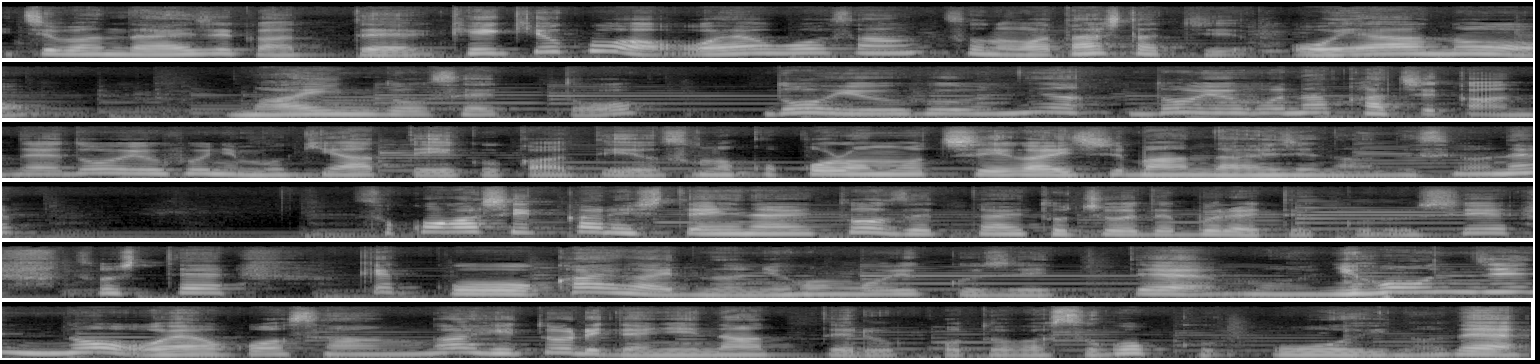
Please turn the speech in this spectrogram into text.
一番大事かって結局は親御さん、その私たち親のマインドセット、どういうふうに、どういうふうな価値観でどういうふうに向き合っていくかっていうその心持ちが一番大事なんですよね。そこがしっかりしていないと絶対途中でブレてくるし、そして結構海外での日本語育児って、もう日本人の親御さんが一人で担ってることがすごく多いので、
